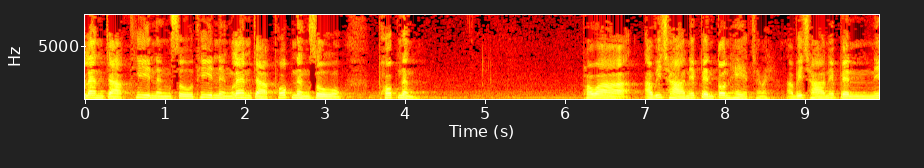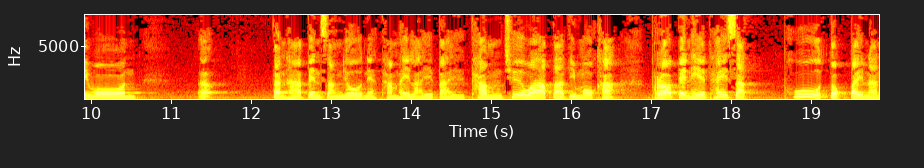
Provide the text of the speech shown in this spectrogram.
แล่นจากที่หนึ่งสู่ที่หนึ่งแล่นจากพบหนึ่งสู่พบหนึ่งเพราะว่าอาวิชานี่เป็นต้นเหตุใช่ไหมอวิชานี่เป็นนิวรณ์ตันหาเป็นสังโยชน์เนี่ยทำให้ไหลไปทำชื่อว่าปาติโมขะ เพราะเป็นเหตุให้สัตว์ผู้ตกไปนั้น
